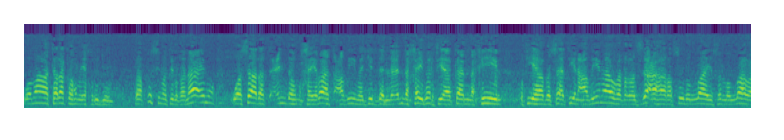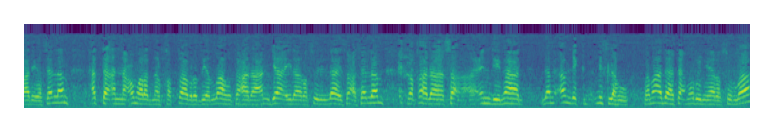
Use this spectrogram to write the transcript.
وما تركهم يخرجون. فقسمت الغنائم وصارت عندهم خيرات عظيمة جدا لأن خيبر فيها كان نخيل وفيها بساتين عظيمة ووزعها رسول الله صلى الله عليه وسلم حتى أن عمر بن الخطاب رضي الله تعالى عنه جاء إلى رسول الله صلى الله عليه وسلم فقال عندي مال لم أملك مثله فماذا تأمرني يا رسول الله؟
